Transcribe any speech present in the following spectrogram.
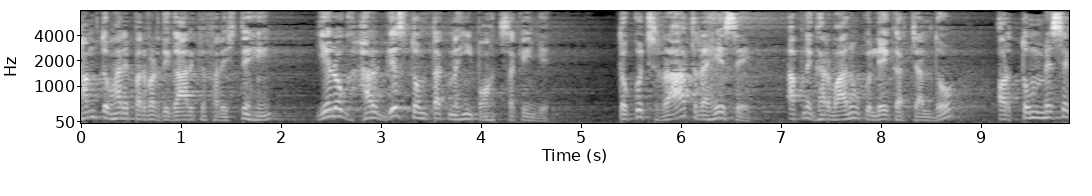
ہم تمہارے پروردگار کے فرشتے ہیں، یہ لوگ ہرگز تم تک نہیں پہنچ سکیں گے۔ تو کچھ رات رہے سے اپنے گھر والوں کو لے کر چل دو اور تم میں سے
